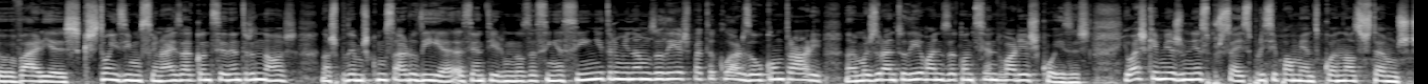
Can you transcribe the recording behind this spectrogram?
uh, várias questões emocionais a acontecer dentro de nós. Nós podemos começar o dia a sentir-nos assim assim e terminamos o dia espetaculares, ou o contrário, é? Mas durante o dia vai-nos acontecendo várias coisas. Eu acho que é mesmo nesse processo, principalmente quando nós estamos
